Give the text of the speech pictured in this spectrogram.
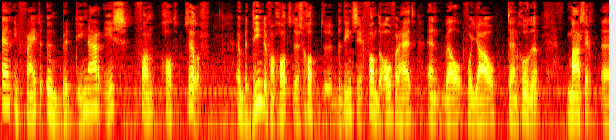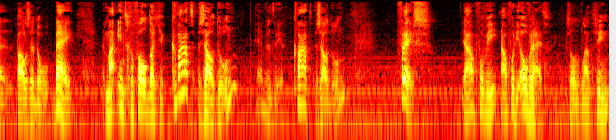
en in feite een bedienaar is van God zelf. Een bediende van God, dus God eh, bedient zich van de overheid en wel voor jou ten goede. Maar zegt eh, Paulus er nog bij, maar in het geval dat je kwaad zou doen, hebben we het weer, kwaad zou doen, vrees. Ja, voor wie? Nou, voor die overheid. Ik zal het laten zien.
